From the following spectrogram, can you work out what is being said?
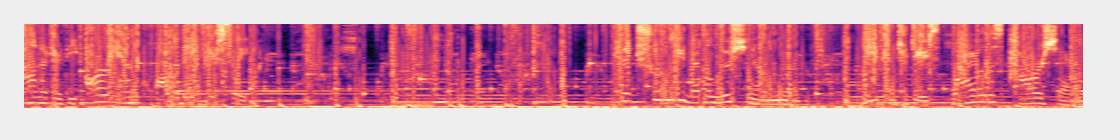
monitor the REM quality of your sleep. In a truly revolutionary move, power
